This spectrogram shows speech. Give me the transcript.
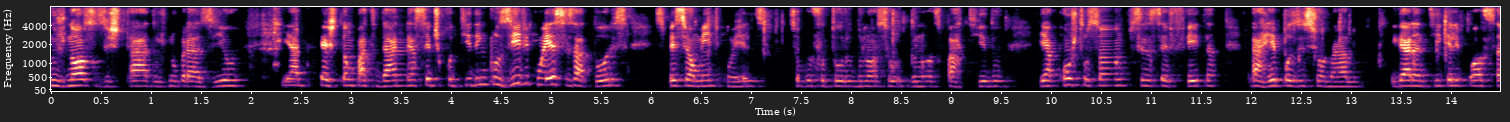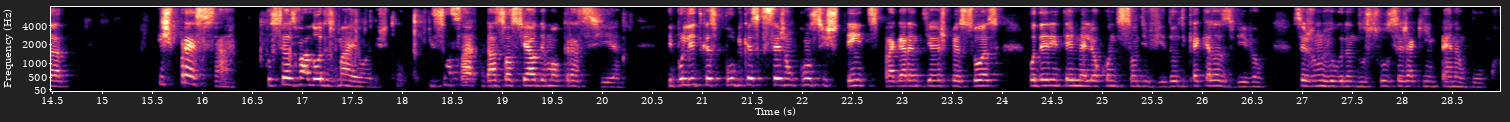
nos nossos estados, no Brasil, e a questão partidária a ser discutida, inclusive com esses atores, especialmente com eles, sobre o futuro do nosso, do nosso partido e a construção que precisa ser feita para reposicioná-lo e garantir que ele possa expressar os seus valores maiores da social-democracia, de políticas públicas que sejam consistentes para garantir às pessoas poderem ter melhor condição de vida, onde quer que elas vivam, seja no Rio Grande do Sul, seja aqui em Pernambuco.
